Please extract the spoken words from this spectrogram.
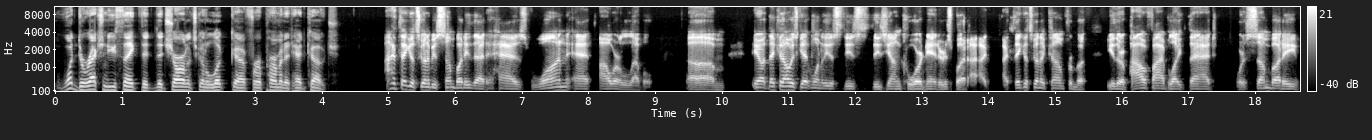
what direction do you think that, that Charlotte's going to look uh, for a permanent head coach? I think it's going to be somebody that has won at our level. Um, you know, they can always get one of these these these young coordinators, but I I think it's going to come from a either a Power Five like that or somebody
